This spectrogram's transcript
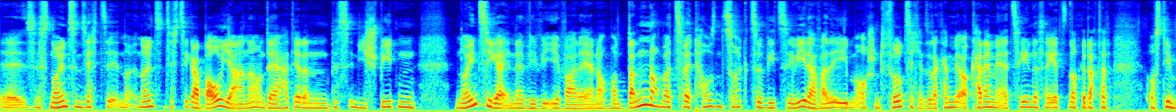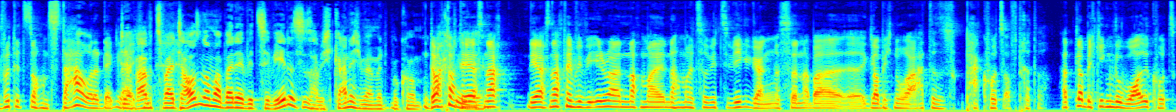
äh, es ist 1960, 1960er Baujahr, ne? Und der hat ja dann bis in die späten 90er in der WWE war der ja nochmal, dann nochmal 2000 zurück zur WCW, da war der eben auch schon 40. Also da kann mir auch keiner mehr erzählen, dass er jetzt noch gedacht hat, aus dem wird jetzt noch ein Star oder dergleichen. Der war 2000 nochmal bei der WCW, das habe ich gar nicht mehr mitbekommen. Doch, Ach, doch, der ist, nach, der ist nach dem WWE-Era nochmal noch mal zur WCW gegangen, ist dann aber, äh, glaube ich, nur, hatte ein paar Kurzauftritte. Hat, glaube ich, gegen The Wall kurz,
